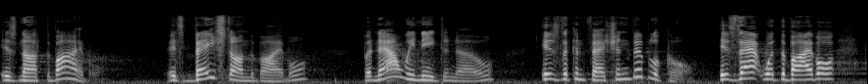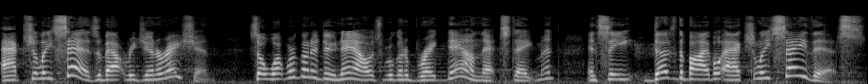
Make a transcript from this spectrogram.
is not the Bible. It's based on the Bible, but now we need to know is the confession biblical? Is that what the Bible actually says about regeneration? So, what we're going to do now is we're going to break down that statement and see does the Bible actually say this?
